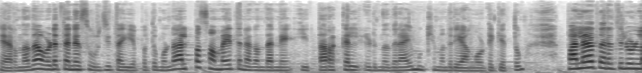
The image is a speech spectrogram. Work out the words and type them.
ചേർന്നത്. അവിടെ തന്നെ സുർജിത് അയ്യപ്പത്തുമുണ്ട് അല്പസമയത്തിനകം തന്നെ ഈ തറക്കൽ ഇടുന്നതിനായി മുഖ്യമന്ത്രി അങ്ങോട്ടേക്ക് എത്തും. പലതരത്തിലുള്ള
